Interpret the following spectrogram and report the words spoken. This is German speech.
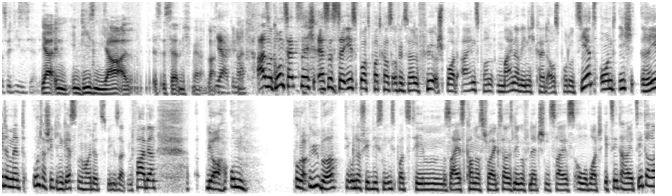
Was wir dieses Jahr erleben. Ja, in, in diesem Jahr. Also es ist ja nicht mehr lang. Ja, genau. Also grundsätzlich, es ist der E-Sports Podcast offiziell für Sport 1 von meiner Wenigkeit aus produziert und ich rede mit unterschiedlichen Gästen heute, jetzt wie gesagt mit Fabian, ja, um oder über die unterschiedlichsten E-Sports-Themen, sei es Counter-Strike, sei es League of Legends, sei es Overwatch etc. etc.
